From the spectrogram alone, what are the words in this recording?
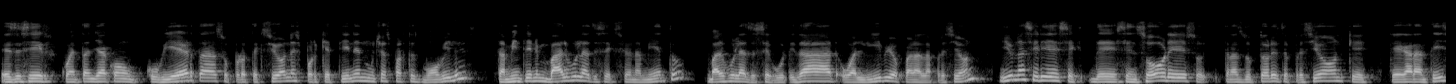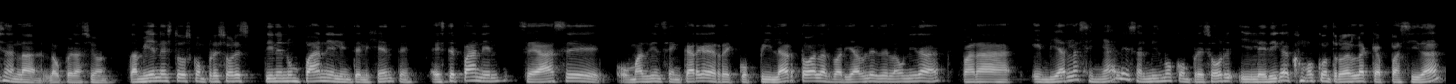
Es decir, cuentan ya con cubiertas o protecciones porque tienen muchas partes móviles. También tienen válvulas de seccionamiento, válvulas de seguridad o alivio para la presión y una serie de, sensores o transductores de presión que, garantizan la, operación. También estos compresores tienen un panel inteligente. Este panel se hace o más bien se encarga de recopilar todas las variables de la unidad para enviar las señales al mismo compresor y le diga cómo controlar la capacidad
